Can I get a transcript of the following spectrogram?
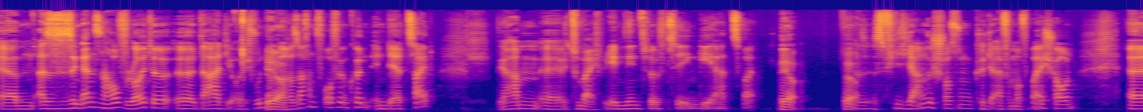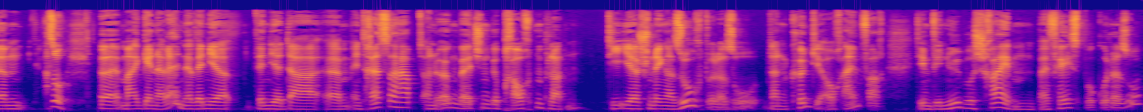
Ähm, also es sind ein ganzen Haufen Leute äh, da, die euch wunderbare Ja. Sachen vorführen können in der Zeit. Wir haben äh, zum Beispiel eben den 1210 GR2. Ja. Ja. Also ist viel hier angeschlossen, könnt ihr einfach mal vorbeischauen. Ähm, achso, äh, mal generell, ne, wenn ihr, wenn ihr da ähm, Interesse habt an irgendwelchen gebrauchten Platten, die ihr schon länger sucht oder so, dann könnt ihr auch einfach dem Vinylbus schreiben bei Facebook oder so.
